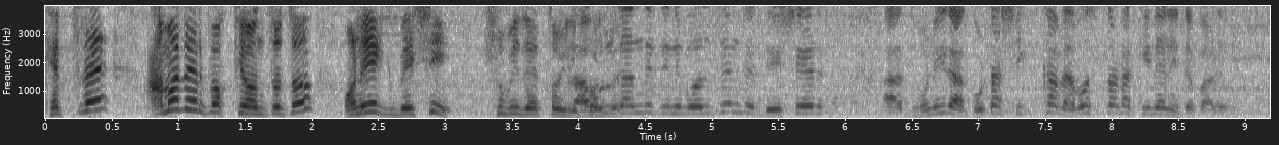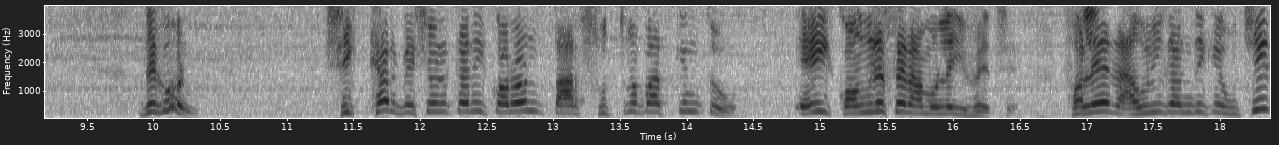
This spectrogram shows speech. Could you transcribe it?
ক্ষেত্রে আমাদের পক্ষে অন্তত অনেক বেশি সুবিধে তৈরি রাহুল করবে। গান্ধী তিনি বলছেন যে দেশের ধনীরা গোটা শিক্ষা ব্যবস্থাটা কিনে নিতে পারেন। দেখুন, শিক্ষার বেসরকারীকরণ তার সূত্রপাত কিন্তু এই কংগ্রেসের আমলেই হয়েছে। ফলে রাহুল গান্ধীকে উচিত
